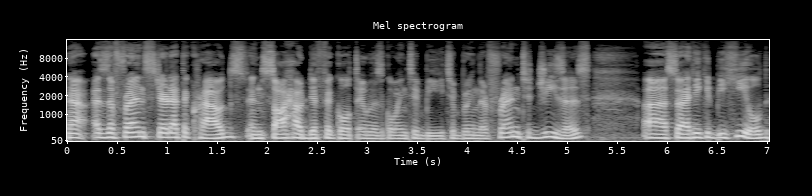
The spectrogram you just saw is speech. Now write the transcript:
Now, as the friends stared at the crowds and saw how difficult it was going to be to bring their friend to Jesus uh, so that he could be healed,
